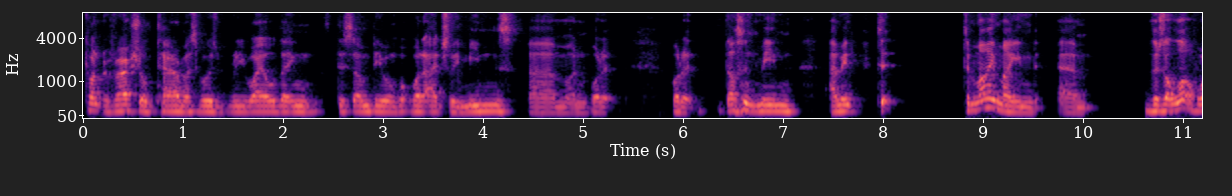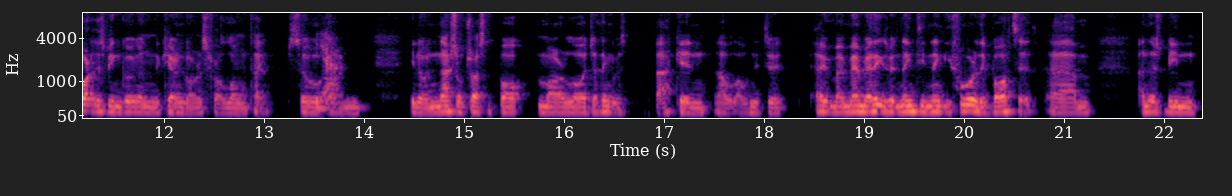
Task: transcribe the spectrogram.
controversial term, I suppose, rewilding to some people, what, what it actually means um, and what it what it doesn't mean. I mean, to to my mind, um, there's a lot of work that's been going on in the Cairngorms for a long time. So, yeah. um, you know, National Trust bought Mar Lodge. I think it was back in. I'll, I'll need to out my memory. I think it was about 1994 they bought it. Um, and there's been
